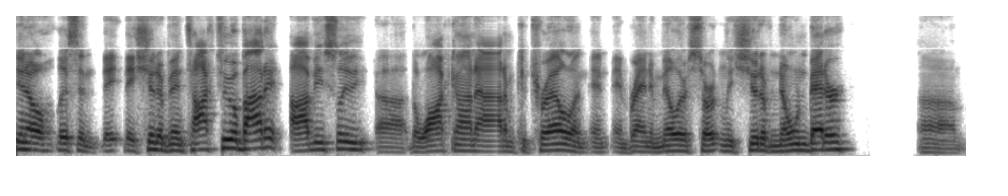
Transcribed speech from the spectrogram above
You know, listen, they, they should have been talked to about it. Obviously, uh, the walk on Adam Cottrell and, and and Brandon Miller certainly should have known better. Um,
